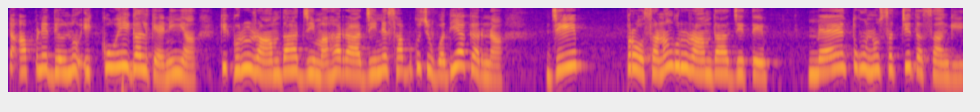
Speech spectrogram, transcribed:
ਤਾਂ ਆਪਣੇ ਦਿਲ ਨੂੰ ਇੱਕੋ ਹੀ ਗੱਲ ਕਹਿਣੀ ਆ ਕਿ ਗੁਰੂ ਰਾਮਦਾਸ ਜੀ ਮਹਾਰਾਜ ਜੀ ਨੇ ਸਭ ਕੁਝ ਵਧੀਆ ਕਰਨਾ। ਜੇ ਭਰੋਸਾ ਨਾ ਗੁਰੂ ਰਾਮਦਾਸ ਜੀ ਤੇ ਮੈਂ ਤੁਹਾਨੂੰ ਸੱਚੀ ਦੱਸਾਂਗੀ,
